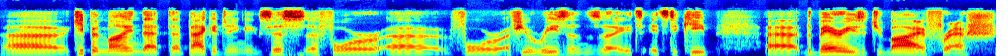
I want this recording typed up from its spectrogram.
Uh, keep in mind that uh, packaging exists uh, for uh, for a few reasons. Uh, it's it's to keep uh, the berries that you buy fresh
